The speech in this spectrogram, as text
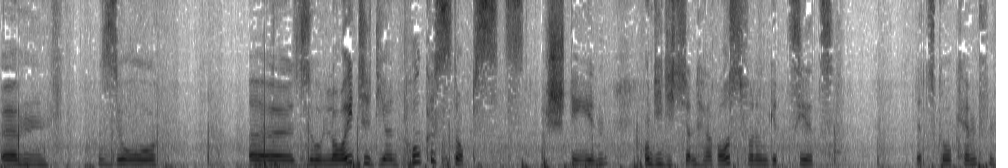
Ähm, so. Äh, so Leute, die an Pokestops stehen und die dich dann herausfordern, gibt's jetzt. Let's go kämpfen.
